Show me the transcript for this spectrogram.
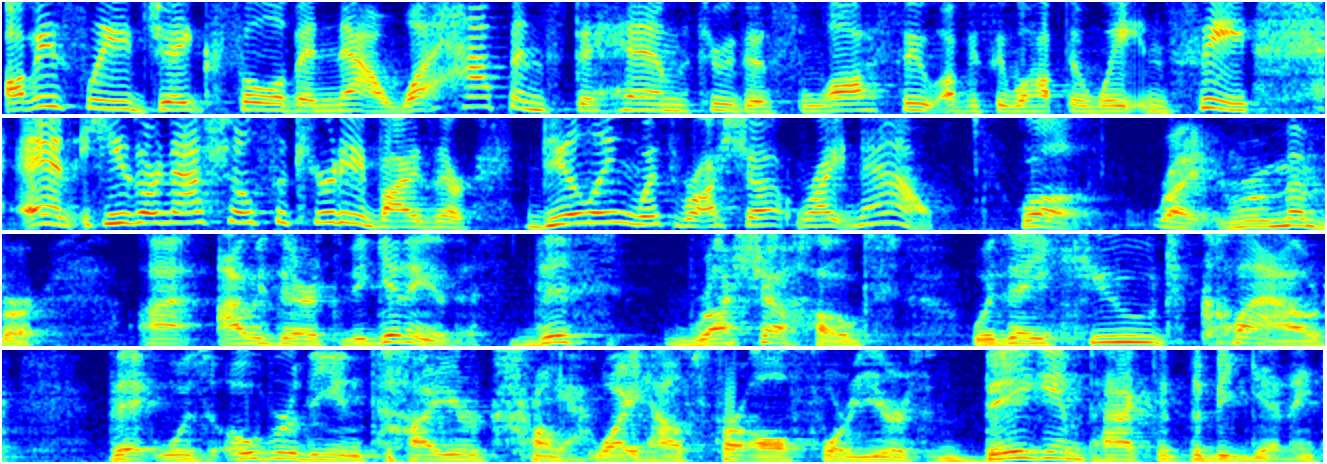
obviously Jake Sullivan now, what happens to him through this lawsuit? Obviously, we'll have to wait and see. And he's our national security advisor dealing with Russia right now. Well, right. And remember, I was there at the beginning of this. This Russia hoax was a huge cloud that was over the entire Trump yeah. White House for all four years. Big impact at the beginning,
